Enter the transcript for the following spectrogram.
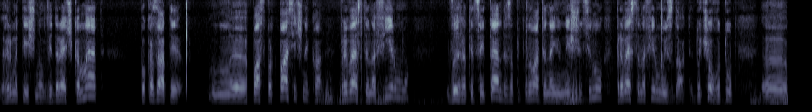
герметично відречка мед, показати е, паспорт пасічника, привезти на фірму, виграти цей тендер, запропонувати найнижчу ціну, привезти на фірму і здати. До чого тут е,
